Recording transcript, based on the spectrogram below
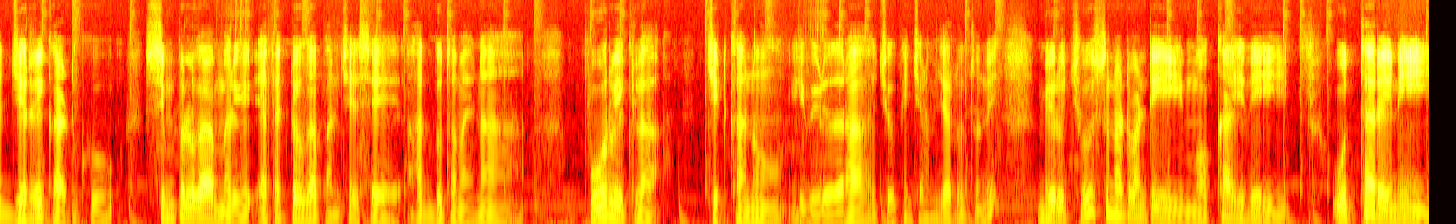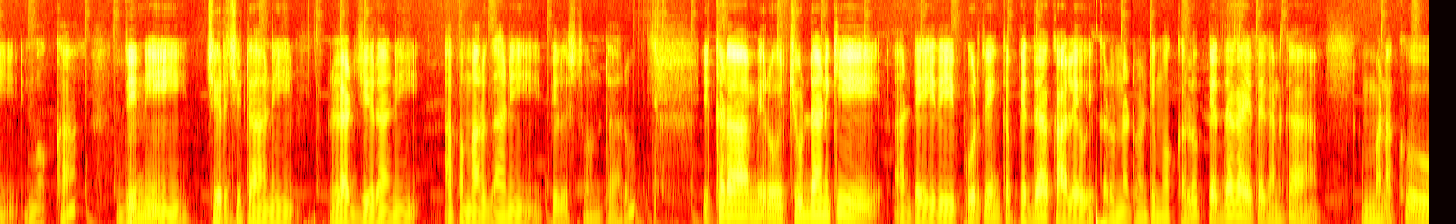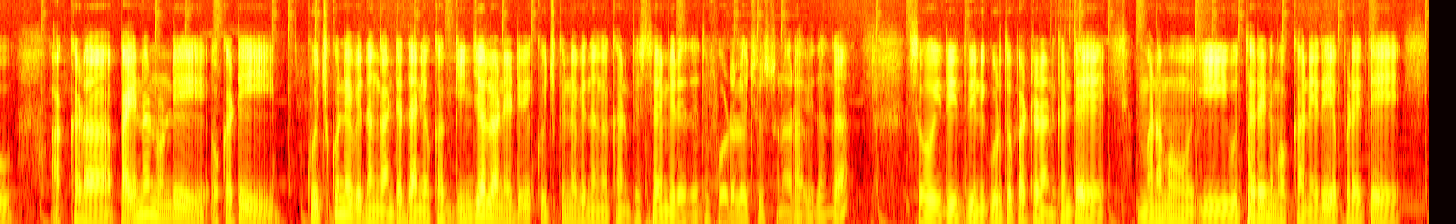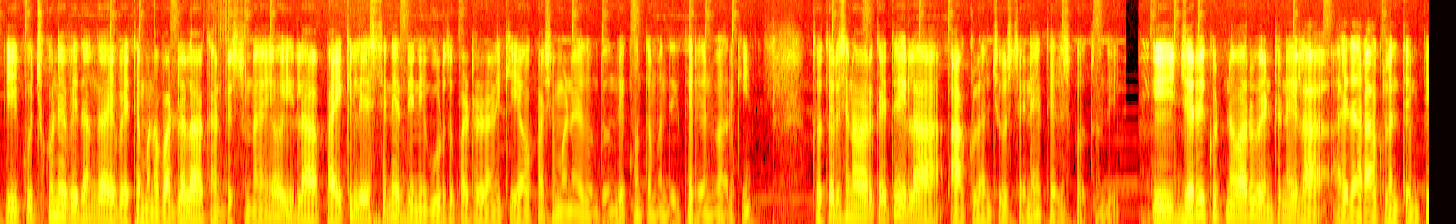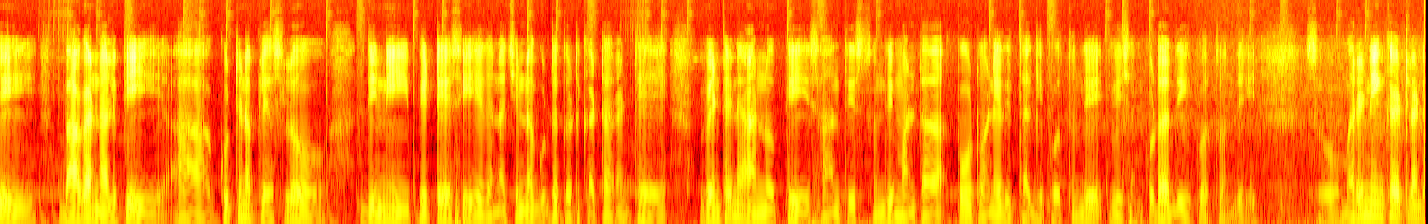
Jerry కాటుకు సింపుల్గా మరియు ఎఫెక్టివ్గా పనిచేసే అద్భుతమైన పూర్వీకుల చిట్కాను ఈ వీడియో ద్వారా చూపించడం జరుగుతుంది. మీరు చూస్తున్నటువంటి మొక్క ఇది ఉత్తరేణి మొక్క. దీన్ని చిరుచిట అని లడ్జీరా అని అపమార్గ అని పిలుస్తూ ఉంటారు. ఇక్కడ మీరు చూడ్డానికి అంటే ఇది పూర్తిగా ఇంకా పెద్దగా కాలేవు ఇక్కడ ఉన్నటువంటి మొక్కలు. పెద్దగా అయితే కనుక మనకు అక్కడ పైన నుండి ఒకటి కుచ్చుకునే విధంగా అంటే దాని యొక్క గింజలు అనేటివి కుచ్చుకునే విధంగా కనిపిస్తాయి. మీరు ఏదైతే ఫోటోలో చూస్తున్నారో ఆ విధంగా. సో ఇది దీన్ని గుర్తుపట్టడానికంటే మనము ఈ ఉత్తరేణి మొక్క అనేది ఎప్పుడైతే ఈ కుచ్చుకునే విధంగా ఏవైతే మన వడ్లలా కనిపిస్తున్నాయో ఇలా పైకి లేస్తేనే దీన్ని గుర్తుపట్టడానికి అవకాశం అనేది ఉంటుంది కొంతమందికి తెలియని వారికి. సో తెలిసిన వారికైతే ఇలా ఆకులను చూస్తేనే తెలిసిపోతుంది. ఈ జర్రీ కుట్టిన వారు వెంటనే ఇలా ఐదారు ఆకులను తెంపి బాగా నలిపి ఆ కుట్టిన ప్లేస్లో దీన్ని పెట్టి పెట్టేసి ఏదైనా చిన్న గుడ్డతోటి కట్టారంటే వెంటనే ఆ నొప్పి శాంతిస్తుంది మంట పోటు అనేది తగ్గిపోతుంది విషం కూడా దిగిపోతుంది. సో మరిన్ని ఇంకా ఇట్లాంటి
